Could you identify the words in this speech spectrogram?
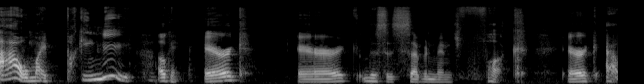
Ow, my fucking knee. Okay, Eric, Eric, this is 7 minutes. Fuck. Eric out.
